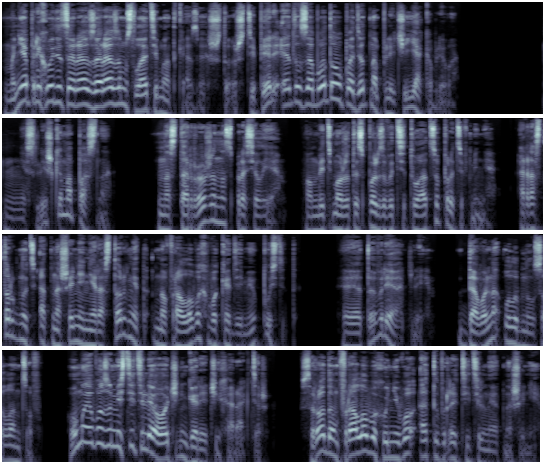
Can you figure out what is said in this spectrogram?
Мне приходится раз за разом слать им отказы. Что ж, теперь эта забота упадет на плечи Яковлева». «Не слишком опасно?» Настороженно спросил я. Он ведь может использовать ситуацию против меня. Расторгнуть отношения не расторгнет, но Фроловых в академию пустит. Это вряд ли. Довольно улыбнулся Ланцов. У моего заместителя очень горячий характер. С родом Фроловых у него отвратительные отношения.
